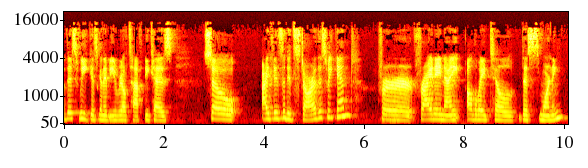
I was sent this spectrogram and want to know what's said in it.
this week is going to be real tough because so I visited Star this weekend for Friday night all the way till this morning.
